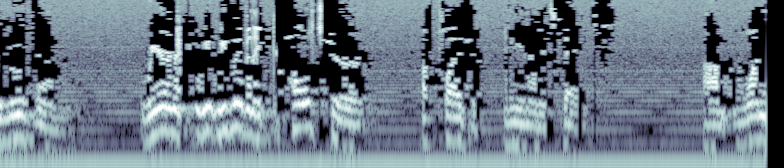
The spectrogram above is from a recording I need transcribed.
remove them. We, are in a, we, we live in a culture of pleasure in the United States. Um, one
